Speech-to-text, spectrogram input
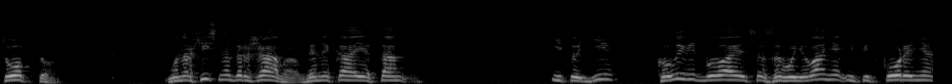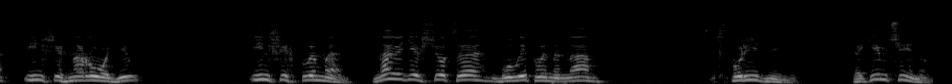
Тобто монархічна держава виникає там і тоді, коли відбуваються завоювання і підкорення інших народів, інших племен, навіть якщо це були племена споріднені. Таким чином,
